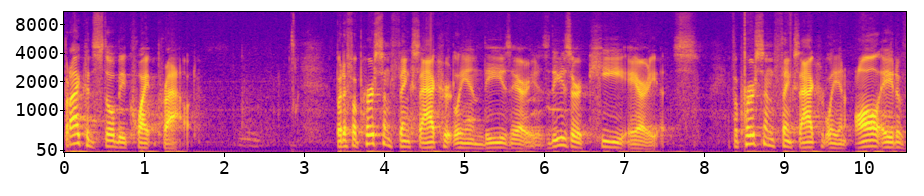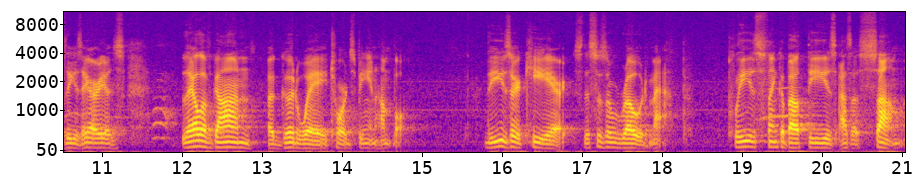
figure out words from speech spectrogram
But I could still be quite proud. But if a person thinks accurately in these areas, these are key areas. If a person thinks accurately in all eight of these areas, they'll have gone a good way towards being humble. These are key areas. This is a roadmap. Please think about these as a sum.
